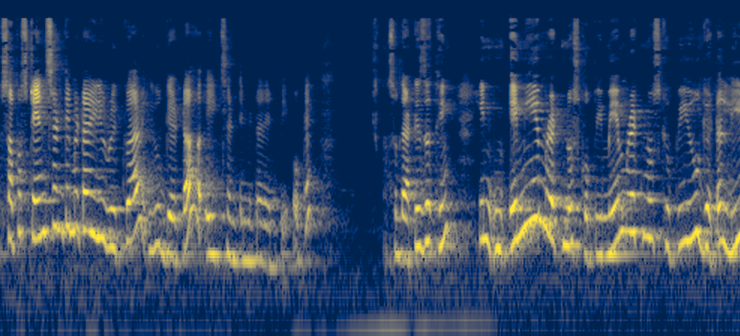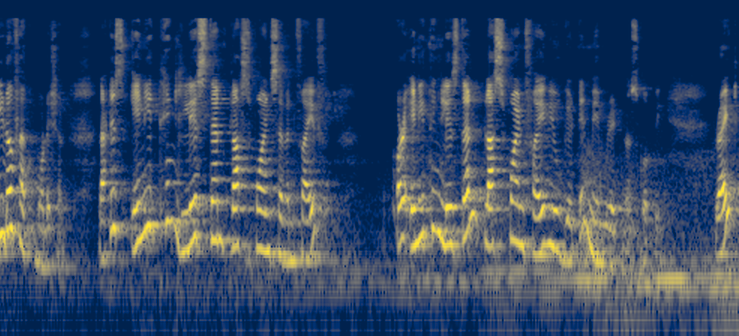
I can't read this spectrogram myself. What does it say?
suppose 10 centimeter you require you get a 8 centimeter NPA okay so that is the thing. In MEM retinoscopy MEM retinoscopy you get a lead of accommodation. That is anything less than plus 0.75 or anything less than plus 0.5 you get in MEM retinoscopy right?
